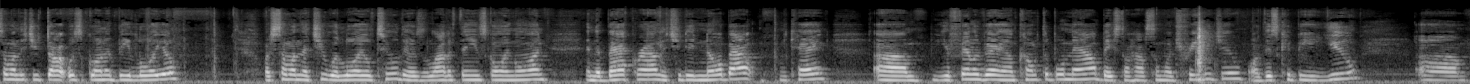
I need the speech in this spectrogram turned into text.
someone that you thought was going to be loyal or someone that you were loyal to. There's a lot of things going on in the background that you didn't know about, okay? Um, you're feeling very uncomfortable now based on how someone treated you, or this could be you um,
